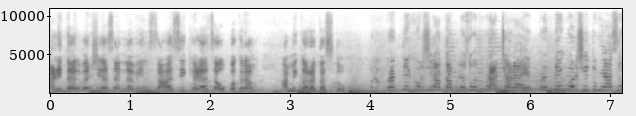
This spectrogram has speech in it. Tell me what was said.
आणि दरवर्षी असा नवीन साहसी खेळाचा उपक्रम आम्ही करत असतो. प्र- प्रत्येक वर्षी आता आपल्यासोबत प्राचार्य आहेत. प्रत्येक वर्षी तुम्ही असं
